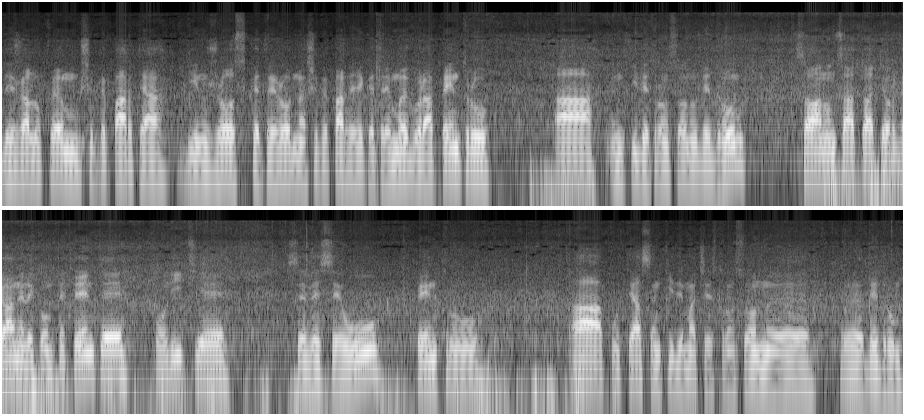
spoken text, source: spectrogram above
Deja lucrăm și pe partea din jos către Rodna și pe partea de către Măgura pentru a închide tronsonul de drum. S-au anunțat toate organele competente, poliție, SVSU, pentru a putea să închidem acest tronson uh, uh, de drum.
